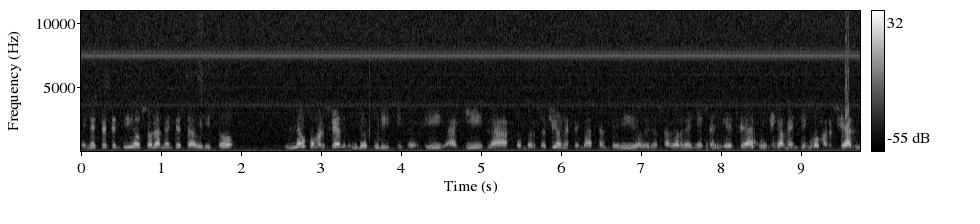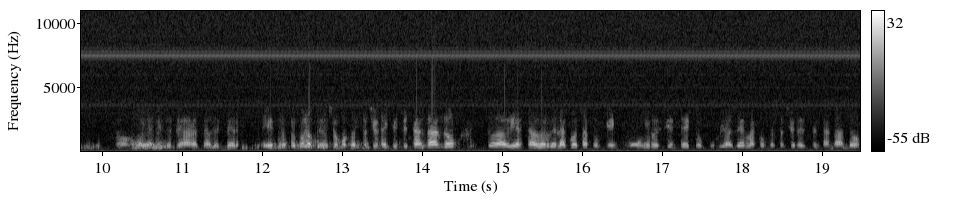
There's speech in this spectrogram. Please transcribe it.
en este sentido solamente se habilitó lo comercial y lo turístico. Y aquí las conversaciones en base al pedido de los salordeños es que sea únicamente comercial. ¿no? Obviamente se van a establecer eh, protocolos, pero son conversaciones que se están dando. Está verde la cosa porque es muy reciente esto, ocurrió ayer, las conversaciones se están dando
